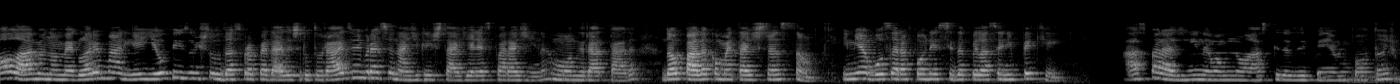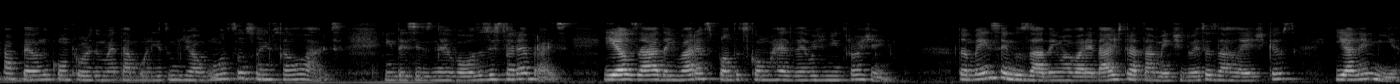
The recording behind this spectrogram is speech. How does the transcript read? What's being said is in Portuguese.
Olá, meu nome é Glória Maria e eu fiz um estudo das propriedades estruturais e vibracionais de cristais de L-asparagina monohidratada dopada com metais de transição, e minha bolsa era fornecida pela CNPq. A asparagina é um aminoácido que desempenha um importante papel no controle do metabolismo de algumas funções celulares, em tecidos nervosos e cerebrais, e é usada em várias plantas como reserva de nitrogênio, também sendo usada em uma variedade de tratamentos de doenças alérgicas e anemia.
